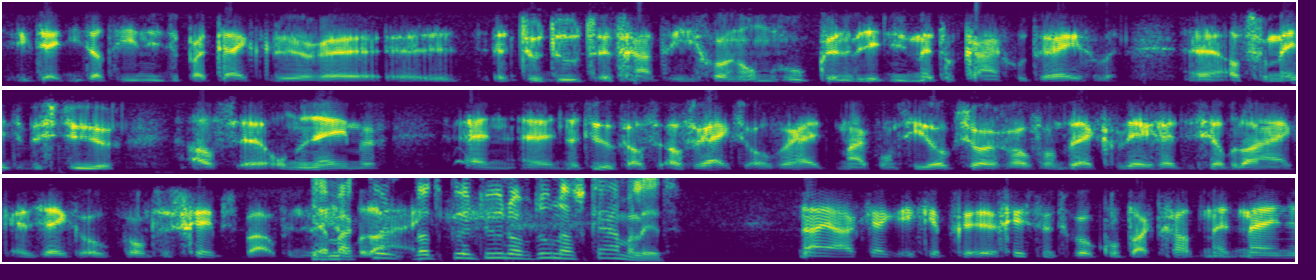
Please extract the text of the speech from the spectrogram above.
ik denk niet dat hier nu de partijkleur uh, toe doet. Het gaat hier gewoon om hoe kunnen we dit nu met elkaar goed regelen. Uh, als gemeentebestuur, als uh, ondernemer en natuurlijk als, als Rijksoverheid maken we ons hier ook zorgen over. Want werkgelegenheid is heel belangrijk en zeker ook onze scheepsbouw ja, maar belangrijk. wat kunt u nog doen als Kamerlid? Nou ja, kijk, ik heb gisteren natuurlijk ook contact gehad met mijn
